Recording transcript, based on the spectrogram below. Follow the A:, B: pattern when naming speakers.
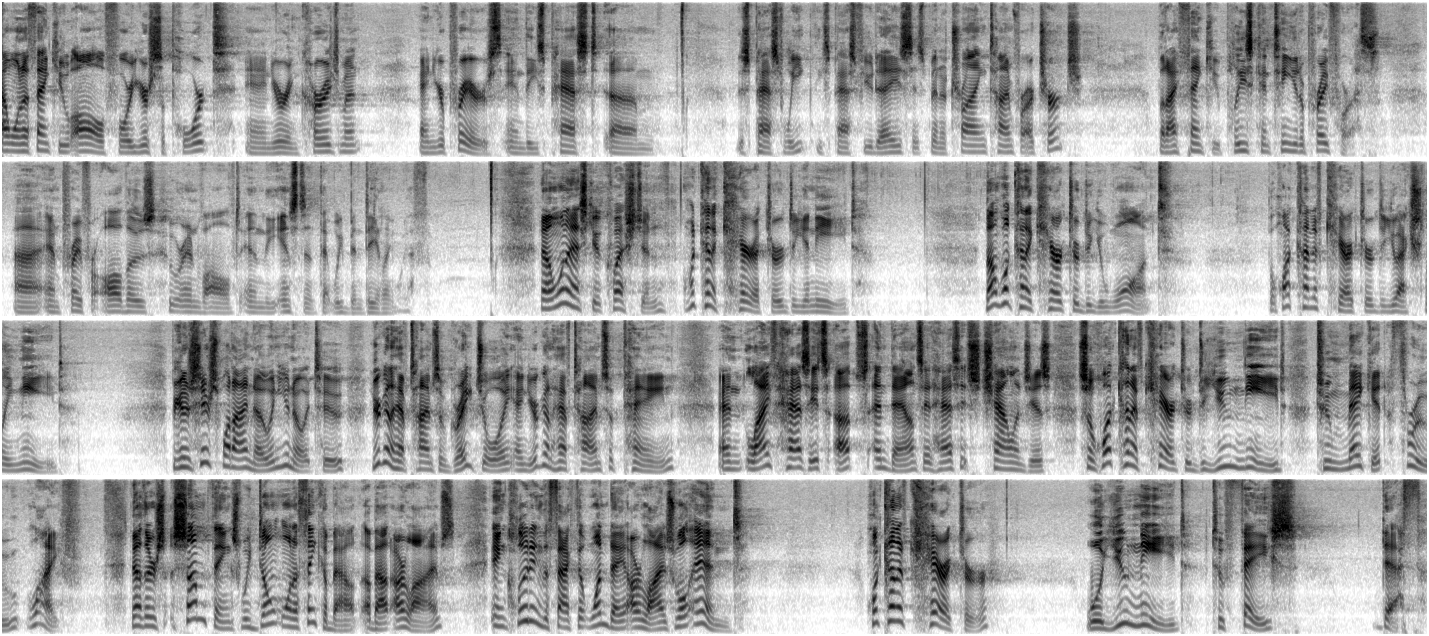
A: I want to thank you all for your support and your encouragement and your prayers in these past, um, this past week, these past few days. It's been a trying time for our church, but I thank you. Please continue to pray for us uh, and pray for all those who are involved in the incident that we've been dealing with. Now, I want to ask you a question. What kind of character do you need? Not what kind of character do you want, but what kind of character do you actually need? Because here's what I know, and you know it too you're going to have times of great joy and you're going to have times of pain. And life has its ups and downs, it has its challenges. So, what kind of character do you need to make it through life? Now, there's some things we don't want to think about about our lives, including the fact that one day our lives will end. What kind of character will you need to face death?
